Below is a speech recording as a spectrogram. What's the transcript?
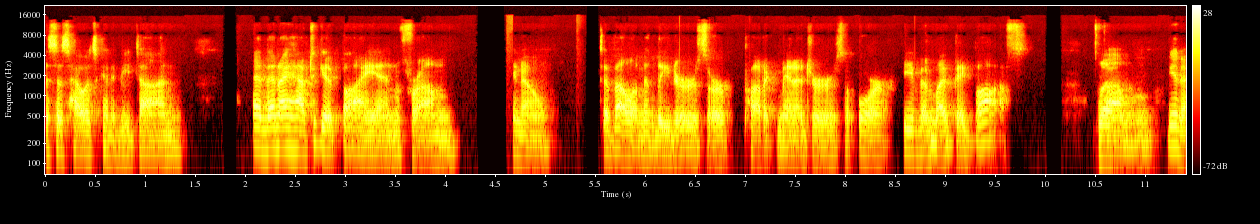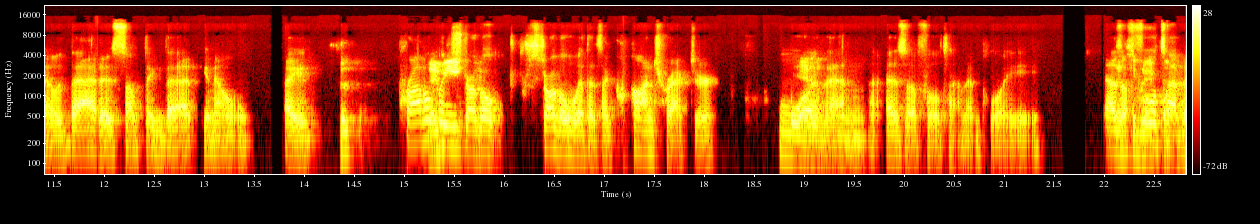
This is how it's going to be done. And then I have to get buy in from, you know, development leaders or product managers or even my big boss. Right. Um, you know, that is something that, you know, I probably me, struggle struggle with as a contractor more yeah. than as a full-time employee. As That's a full-time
